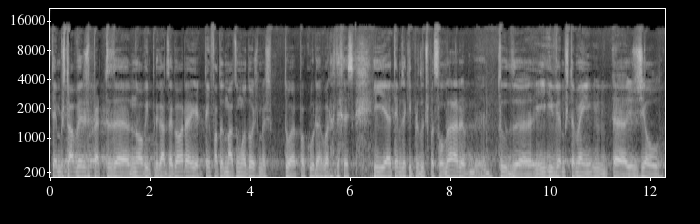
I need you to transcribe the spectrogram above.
Temos talvez perto de nove empregados agora, tem falta de mais um ou dois, mas estou à procura agora desse. E uh, temos aqui produtos para soldar, uh, tudo, uh, e, e, vemos também gelo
